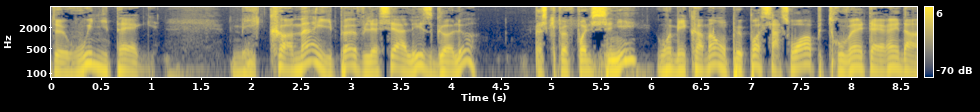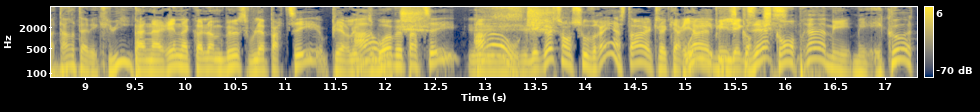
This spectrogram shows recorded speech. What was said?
de Winnipeg. Mais comment ils peuvent laisser aller ce gars-là? Parce qu'ils peuvent pas le signer. Oui, mais comment on peut pas s'asseoir puis trouver un terrain d'entente avec lui? Panarin à Columbus voulait partir. Pierre-Luc Dubois veut partir. Les, gars sont souverains à cette heure avec le carrière. Oui, mais je, je, comprends, mais, mais écoute,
